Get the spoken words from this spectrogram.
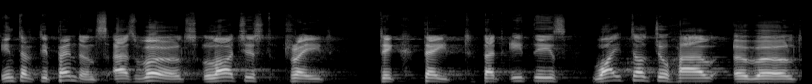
interdependence as world's largest trade dictate that it is vital to have a world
